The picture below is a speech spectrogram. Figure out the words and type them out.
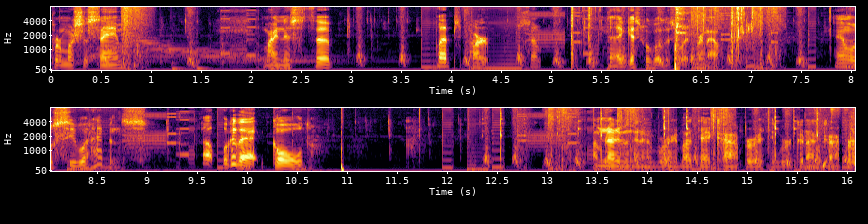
pretty much the same, minus the webs part. So I guess we'll go this way for now, and we'll see what happens. Oh, look at that gold. I'm not even gonna worry about that copper. I think we're good on copper.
